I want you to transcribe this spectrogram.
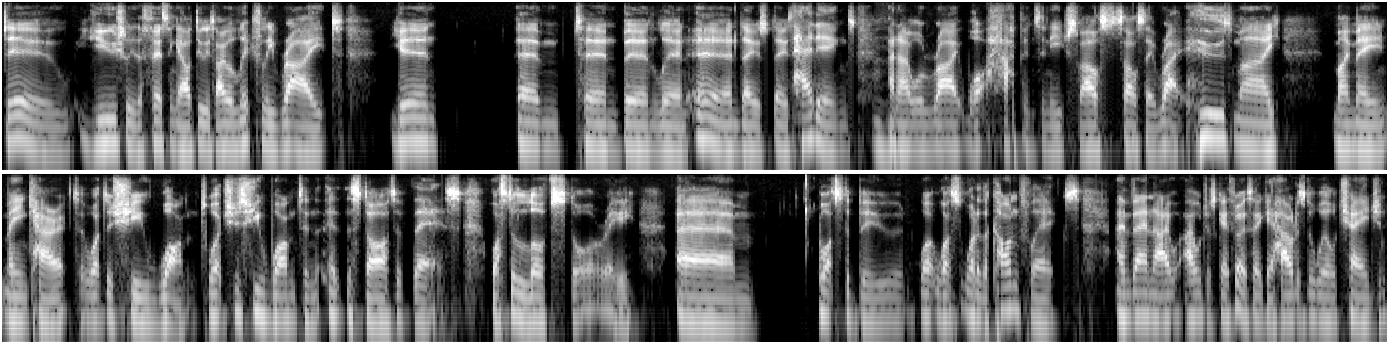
do, usually the first thing I'll do is I will literally write yearn um, turn, burn, learn, earn those those headings, mm-hmm. and I will write what happens in each. So I'll so I'll say right, who's my my main main character? What does she want? What does she want in, at the start of this? What's the love story? Um, what's the boon? What what's what are the conflicts? And then I I will just go through. I say, okay, how does the world change? And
